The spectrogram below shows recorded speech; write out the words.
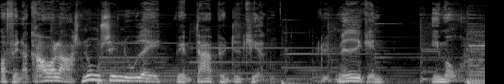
Og finder Graver Lars nogensinde ud af, hvem der har pyntet kirken? Lyt med igen i morgen.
